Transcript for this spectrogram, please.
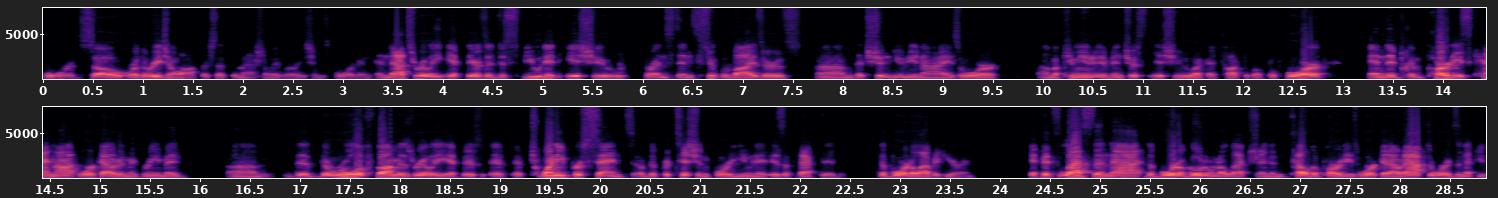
Board, so or the regional office at the National Labor Relations Board, and, and that's really if there's a disputed issue, for instance, supervisors um, that shouldn't unionize or um, a community of interest issue, like I talked about before, and the and parties cannot work out an agreement. Um, the the rule of thumb is really if there's if if 20% of the petition for a unit is affected, the board will have a hearing. If it's less than that, the board will go to an election and tell the parties, work it out afterwards. And if you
